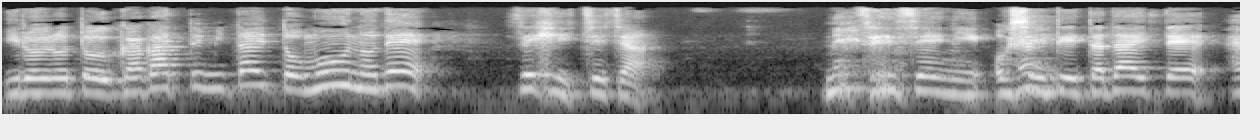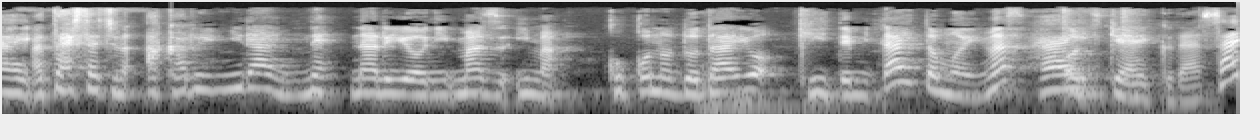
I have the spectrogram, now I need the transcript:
いろいろと伺ってみたいと思うので、ぜひ、ちえちゃん、ね、先生に教えていただいて、はいはい私たちの明るい未来に、ね、なるように、まず今、ここの土台を聞いてみたいと思います。はいお付き合いください。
